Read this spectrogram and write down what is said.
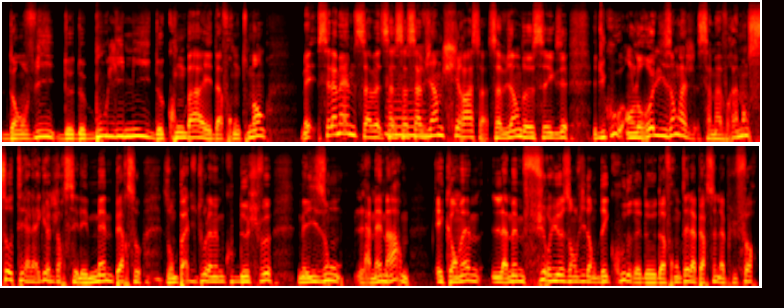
d'envie, de, de boulimie, de combat et d'affrontement, mais c'est la même, ça, ça, ça, ça vient de Shira, ça. Ça vient de. Et du coup, en le relisant, là, ça m'a vraiment sauté à la gueule. Genre, c'est les mêmes persos. Ils ont pas du tout la même coupe de cheveux, mais ils ont la même arme et quand même la même furieuse envie d'en découdre et d'affronter la personne la plus forte.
